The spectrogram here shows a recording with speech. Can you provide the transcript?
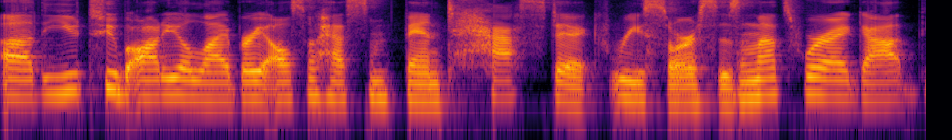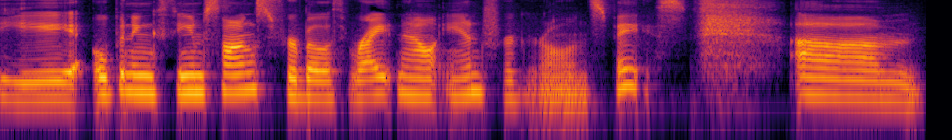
Uh, the YouTube audio library also has some fantastic resources, and that's where I got the opening theme songs for both Write Now and for Girl in Space. Um,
